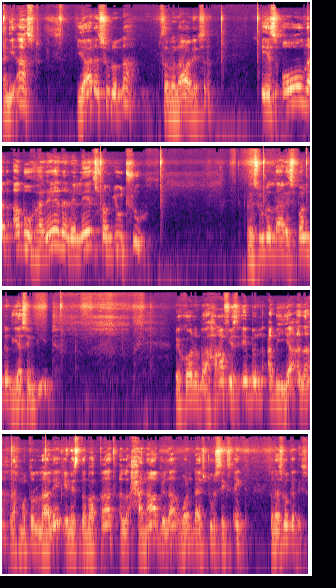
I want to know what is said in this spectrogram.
and he asked, Ya Rasulullah, is all that Abu Huraira relates from you true? Rasulullah responded, Yes, indeed recorded by Hafiz ibn Abi Ya'la rahmatullah in his Tabaqat al-Hanabila 1-268. So let's look at this.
